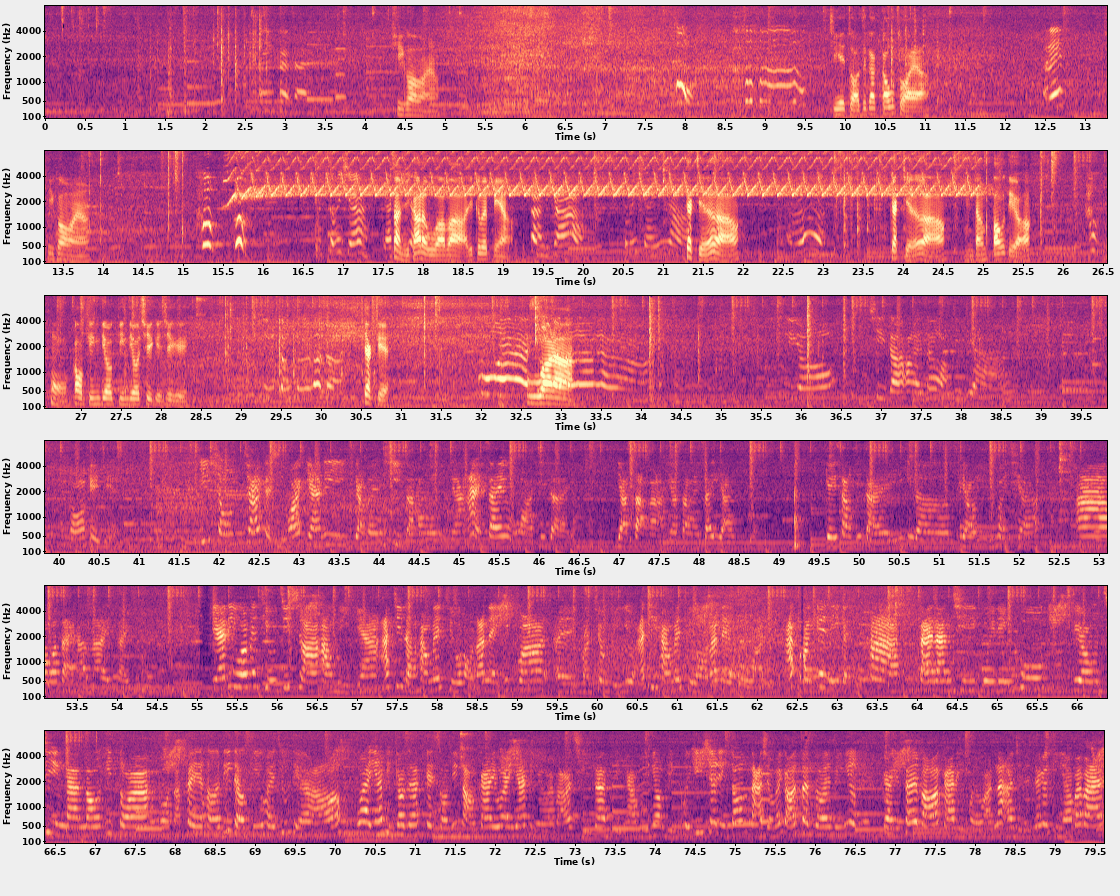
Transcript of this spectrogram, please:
试过没有？哦，一个爪子甲狗爪啊。哎。试过没有？什么声？暂时卡就有啊吧？你搁要拼？暂时卡。什么声音啊？夹一了啊！夹一了啊！唔当包掉啊！哦，够紧张，紧张，刺激，刺激。夹一。有啊啦。会使换几只？我计者。以上这就是我今日夹的四十项的物件，啊会使换几只？夜送啊，夜送会使夜加送这台迄个漂移火车，啊，我大汉来来今日我要抽这三项物件，啊，这两项要抽给咱的一般诶观众朋友，啊，这项要抽给咱的会员，啊，关键你就是拍台南市桂林区中正南路一段五十八号，你就有机会抽到哦。我的影片到这结束，你了解我的影片的话，帮我起赞、订阅、分享、并开启小林东。若想要甲我赞助的朋友，可以使帮我加入会员，那后一个再个见哦，拜拜。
